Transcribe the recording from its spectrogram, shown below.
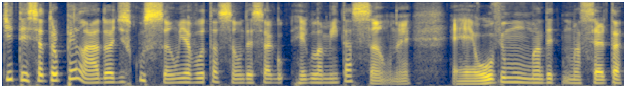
de ter se atropelado a discussão e a votação dessa regulamentação. Né? É, houve uma, uma certa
